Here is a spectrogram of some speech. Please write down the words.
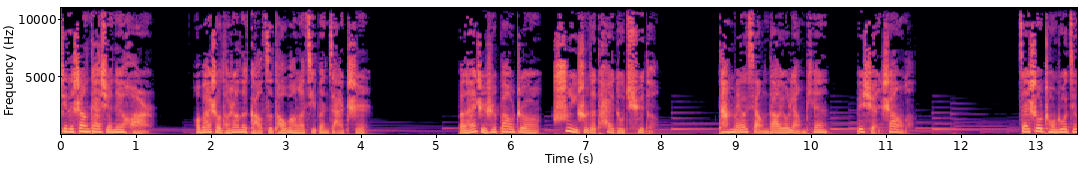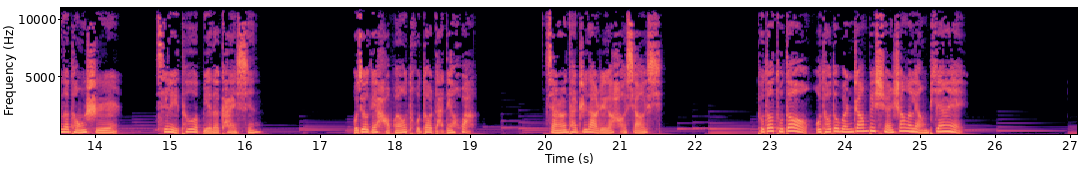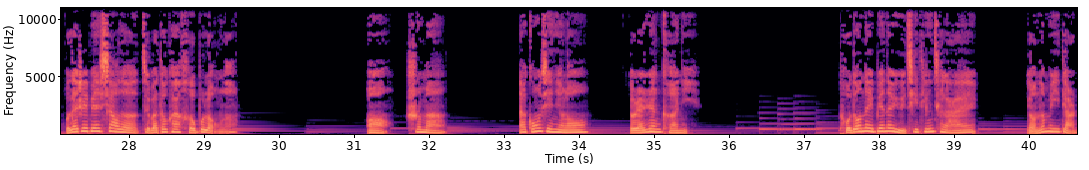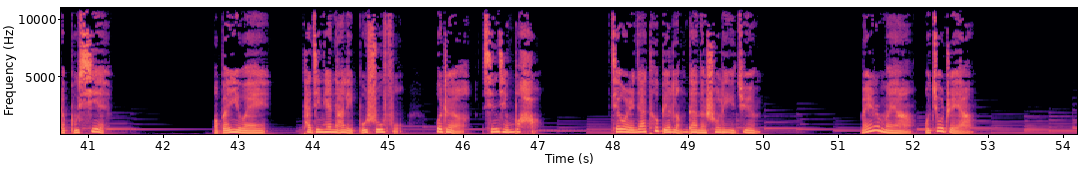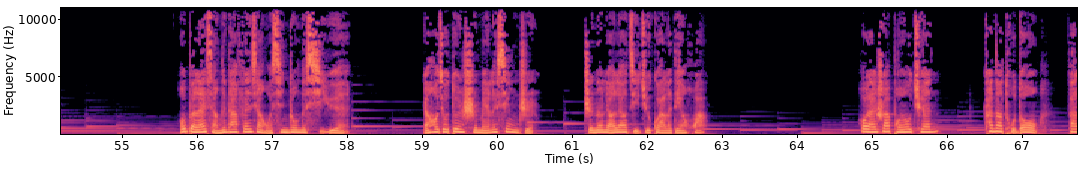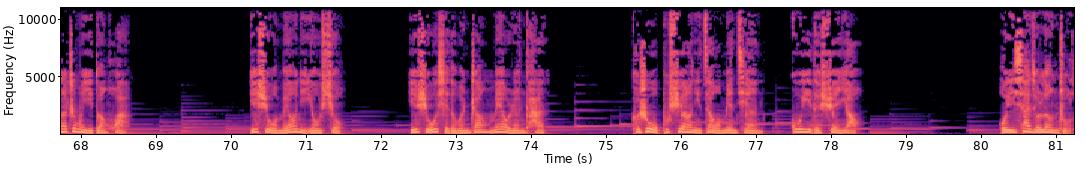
记得上大学那会儿，我把手头上的稿子投往了几本杂志。本来只是抱着试一试的态度去的，但没有想到有两篇被选上了。在受宠若惊的同时，心里特别的开心。我就给好朋友土豆打电话，想让他知道这个好消息。土豆，土豆，我投的文章被选上了两篇哎！我在这边笑的嘴巴都快合不拢了。哦，是吗？那恭喜你喽，有人认可你。土豆那边的语气听起来有那么一点的不屑。我本以为他今天哪里不舒服，或者心情不好，结果人家特别冷淡的说了一句：“没什么呀，我就这样。”我本来想跟他分享我心中的喜悦，然后就顿时没了兴致。只能寥寥几句挂了电话。后来刷朋友圈，看到土豆发了这么一段话：“也许我没有你优秀，也许我写的文章没有人看，可是我不需要你在我面前故意的炫耀。”我一下就愣住了。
